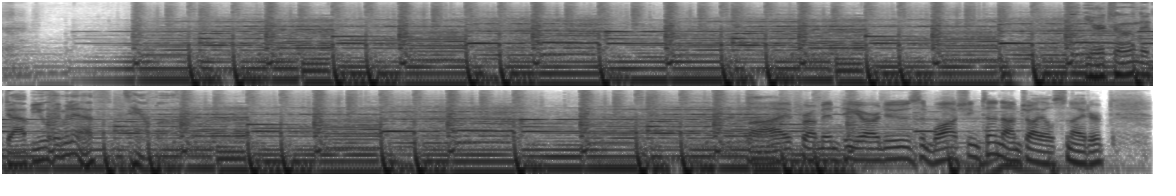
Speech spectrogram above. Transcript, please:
You're tuned to WMNF Tampa. Live from NPR News in Washington, I'm Giles Snyder.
